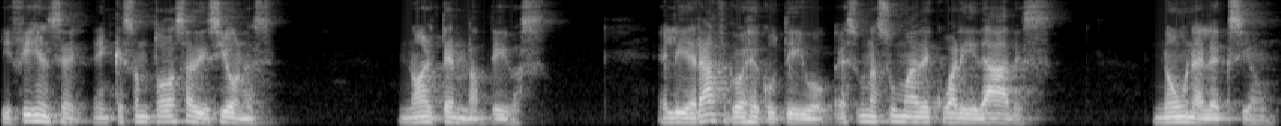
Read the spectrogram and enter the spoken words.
Y fíjense en que son todas adiciones, no alternativas. El liderazgo ejecutivo es una suma de cualidades, no una elección.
